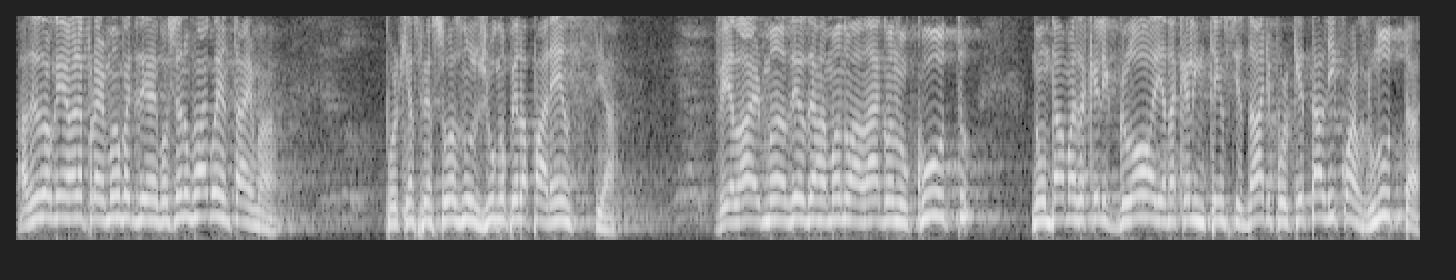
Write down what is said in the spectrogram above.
Às vezes alguém olha para a irmã e vai dizer, você não vai aguentar, irmã, porque as pessoas nos julgam pela aparência. Vê lá a irmã, às vezes derramando uma lágrima no culto, não dá mais aquele glória naquela intensidade, porque está ali com as lutas,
